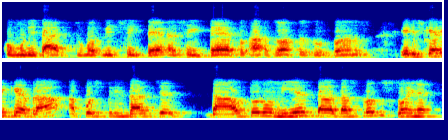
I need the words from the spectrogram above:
comunidades do movimento sem terra, sem teto, as hortas urbanas. Eles querem quebrar a possibilidade de, da autonomia da, das produções, né?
